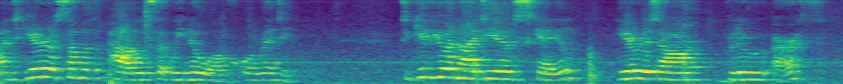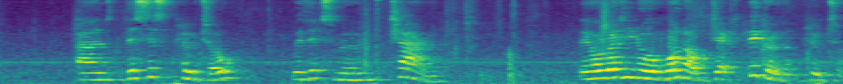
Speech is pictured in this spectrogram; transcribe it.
and here are some of the pals that we know of already. To give you an idea of scale, here is our blue Earth, and this is Pluto with its moon Charon. They already know of one object bigger than Pluto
